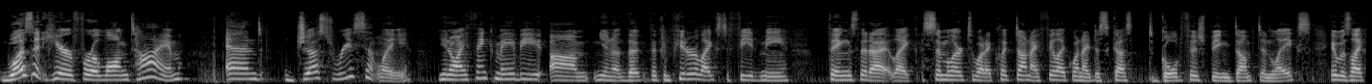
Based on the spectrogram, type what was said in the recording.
wasn't here for a long time, and just recently, you know, I think maybe, um, you know, the the computer likes to feed me things that I like similar to what I clicked on. I feel like when I discussed goldfish being dumped in lakes, it was like,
